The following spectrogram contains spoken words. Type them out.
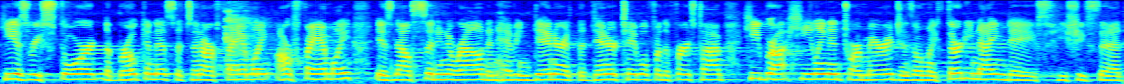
He has restored the brokenness that's in our family. Our family is now sitting around and having dinner at the dinner table for the first time. He brought healing into our marriage. In only 39 days, he, she said.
